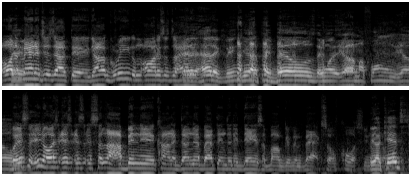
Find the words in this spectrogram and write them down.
All the managers out there, y'all agree? Them artists is a Yeah, headache. headache, B. You gotta pay bills. They want, yo, my phone, yo. But it's you know it's, it's, it's, it's a lot. I've been there, kind of done that. But at the end of the day, it's about giving back. So of course, you know. You got kids?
